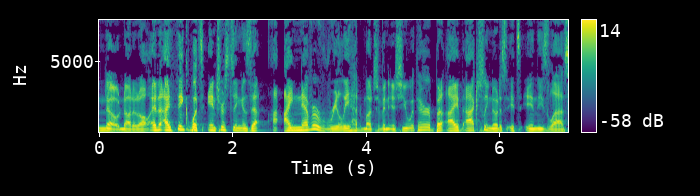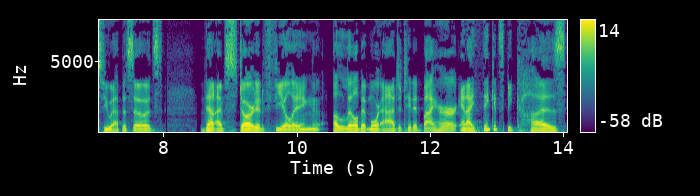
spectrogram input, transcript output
No, not at all. And I think what's interesting is that I never really had much of an issue with her, but I've actually noticed it's in these last few episodes that I've started feeling a little bit more agitated by her. And I think it's because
